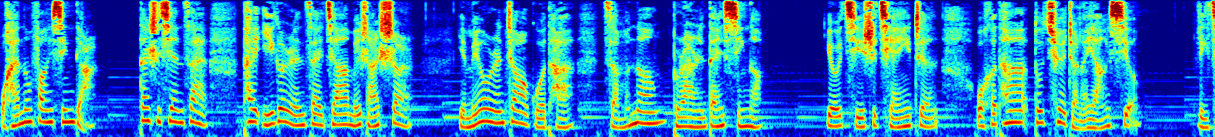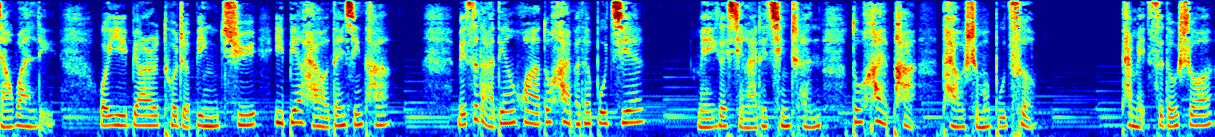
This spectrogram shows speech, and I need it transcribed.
我还能放心点儿。但是现在她一个人在家没啥事儿，也没有人照顾她，怎么能不让人担心呢？尤其是前一阵，我和他都确诊了阳性，离家万里，我一边拖着病躯，一边还要担心他。每次打电话都害怕他不接，每一个醒来的清晨都害怕他有什么不测。他每次都说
